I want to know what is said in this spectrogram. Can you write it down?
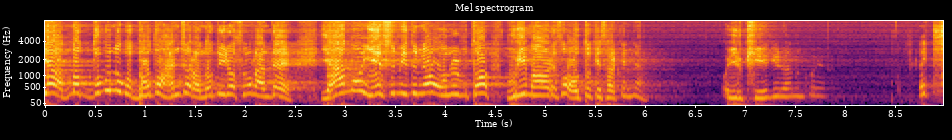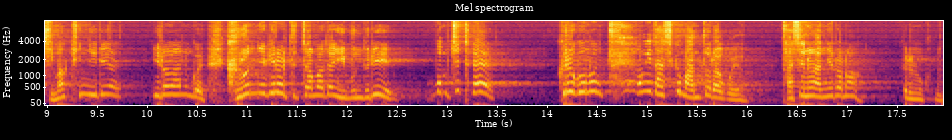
야, 너 누구누구, 너도 앉아라. 너도 일어서면 안 돼. 야, 너 예수 믿으면 오늘부터 우리 마을에서 어떻게 살겠냐? 어, 이렇게 얘기를 하는 거예요. 기막힌 일이 일어나는 거예요. 그런 얘기를 듣자마자 이분들이 멈칫해. 그리고는 조용히 다시금 앉더라고요. 다시는 안 일어나. 그래 놓고는.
